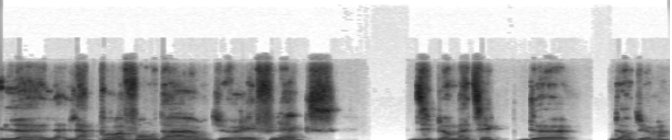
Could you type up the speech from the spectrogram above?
la, profondeur du réflexe diplomatique d'Endurant.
